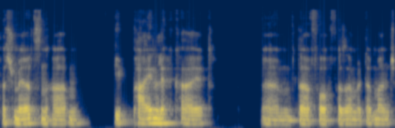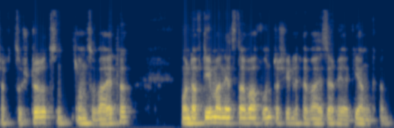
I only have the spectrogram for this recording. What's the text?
das Schmerzen haben, die Peinlichkeit, ähm, da vor versammelter Mannschaft zu stürzen und so weiter. Und auf die man jetzt aber auf unterschiedliche Weise reagieren kann.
